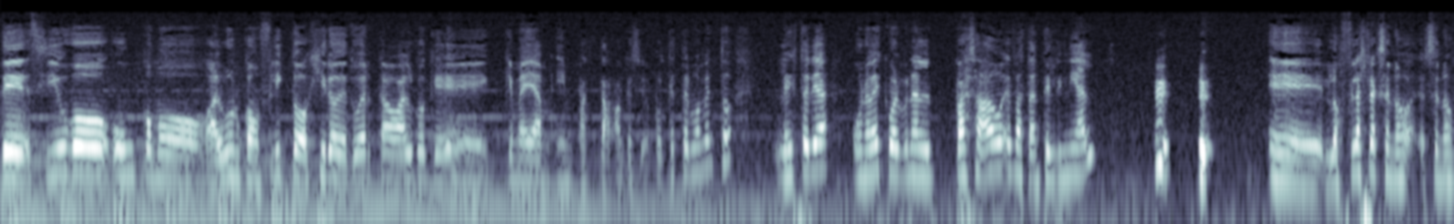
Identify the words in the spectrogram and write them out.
de si hubo un como algún conflicto o giro de tuerca o algo que, que me haya impactado, qué sé yo. Porque hasta el momento la historia, una vez que vuelven al pasado, es bastante lineal. Eh, los flashbacks se nos, se nos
